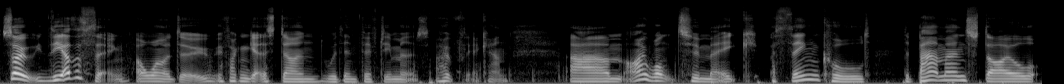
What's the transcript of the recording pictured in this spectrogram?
So the other thing I want to do, if I can get this done within 15 minutes, hopefully I can. Um, I want to make a thing called the Batman style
